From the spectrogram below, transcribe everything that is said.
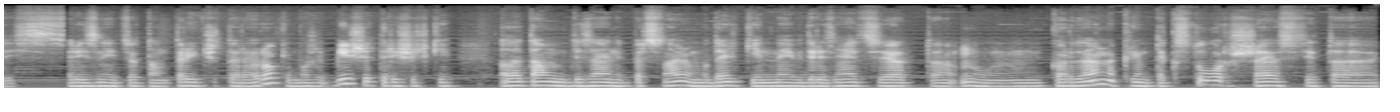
десь різниця там 3-4 роки, може більше трішечки, але там дизайни персонажів, модельки не відрізняються та, ну, кардинально, крім текстур, шерсті та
